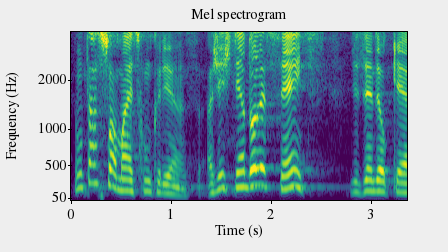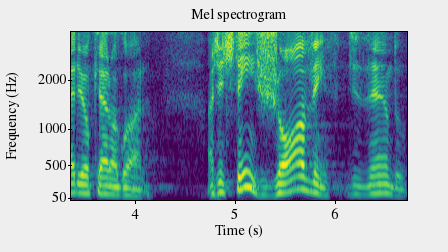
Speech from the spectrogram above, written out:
Não está só mais com criança. A gente tem adolescentes dizendo eu quero e eu quero agora. A gente tem jovens dizendo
